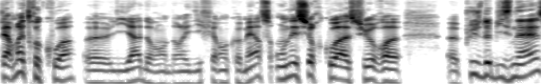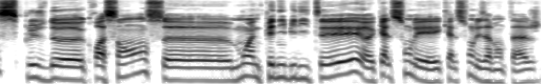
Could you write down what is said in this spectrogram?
permettre quoi euh, l'IA dans, dans, les différents commerces? On est sur quoi? Sur euh, plus de business, plus de croissance, moins de pénibilité Quels sont les quels sont les avantages?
